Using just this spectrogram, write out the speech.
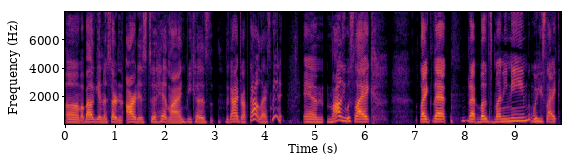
um, about getting a certain artist to headline because the guy dropped out last minute. And Molly was like, like that that Bugs Bunny meme where he's like,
